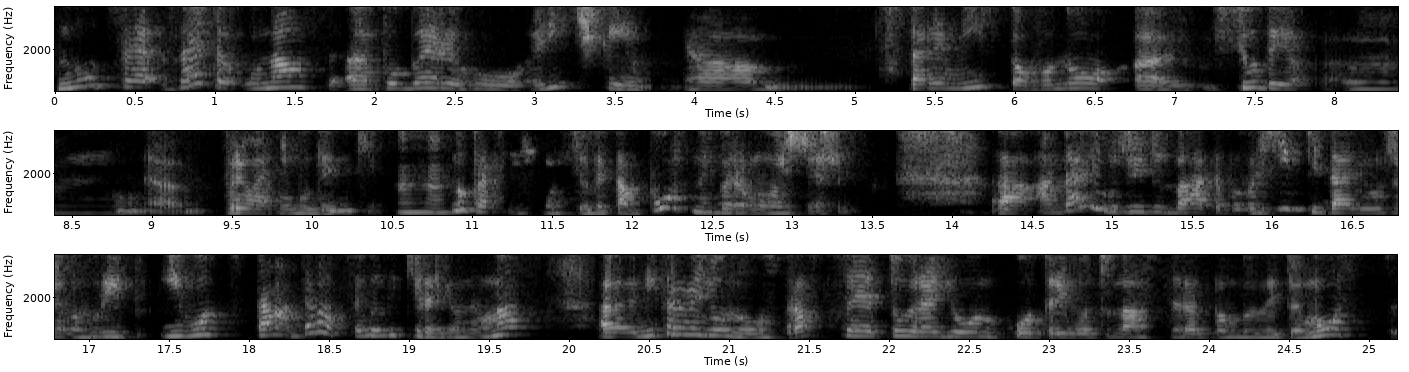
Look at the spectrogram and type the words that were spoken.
Ну, це знаєте, у нас е, по берегу річки е, старе місто, воно е, всюди приватні будинки. Угу. Ну, практично всюди. Там порт не беремо і ще щось. А, а далі вже йдуть багатоповерхівки, далі вже вглиб. І от та, да, це великі райони. У нас е, мікрорайон Остров, це той район, котрий от у нас розбомбили той мост.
